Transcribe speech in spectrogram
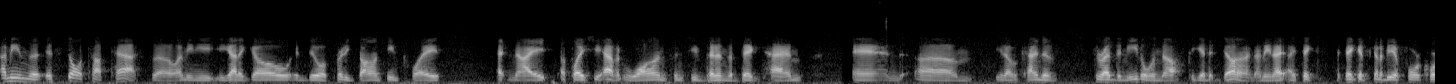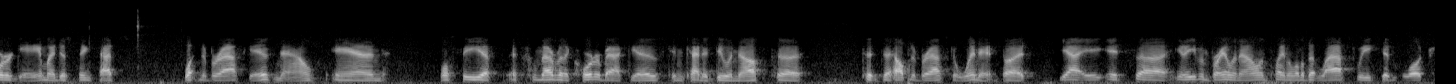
I mean, the, it's still a tough test, though. I mean, you, you got to go and do a pretty daunting place at night, a place you haven't won since you've been in the Big Ten, and um, you know, kind of thread the needle enough to get it done. I mean, I, I think I think it's going to be a four quarter game. I just think that's what Nebraska is now, and we'll see if, if whomever the quarterback is can kind of do enough to to, to help Nebraska win it. But yeah, it, it's uh, you know even Braylon Allen playing a little bit last week didn't look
